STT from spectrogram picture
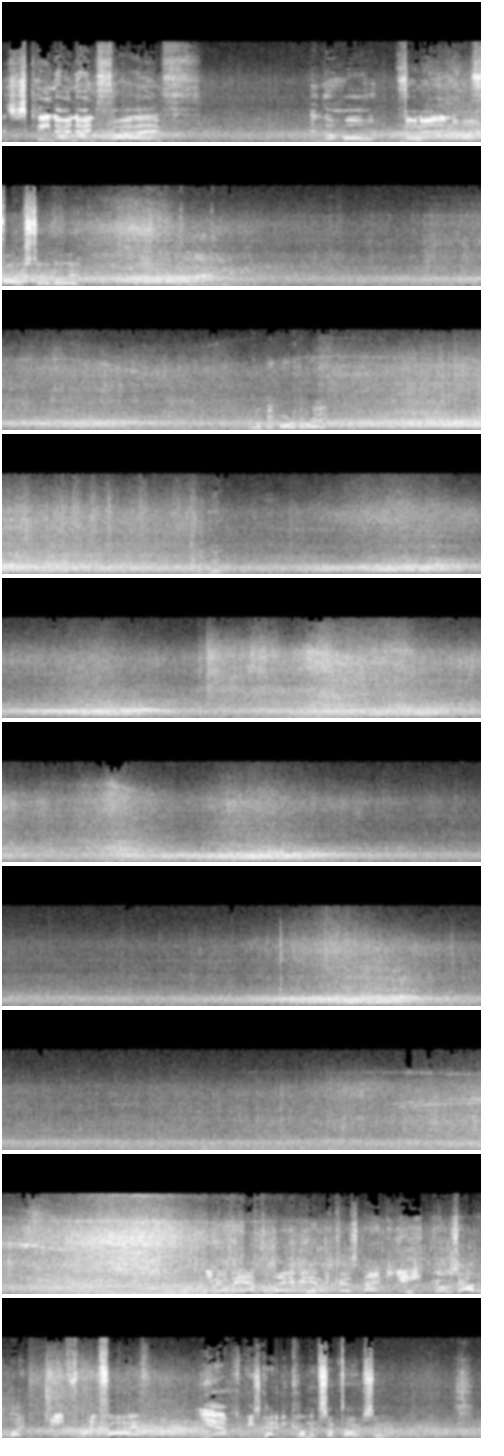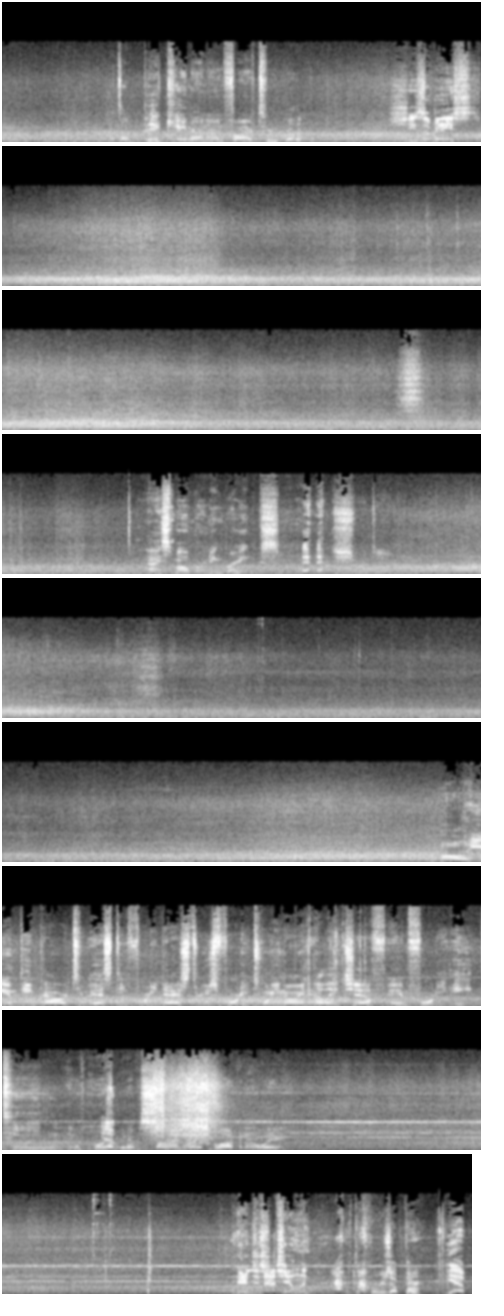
This is K995 in the hole. No, Phone, not in the hole. phone's still in the way. A little bit more to the right. 98 goes out at what 8:45. Yeah. So he's got to be coming sometime soon. That's a big K995 too, brother. She's a beast. I smell burning brakes. Sure do. EMD power two SD40-3s, 4029 LHF, and 4018. And of course, Yep. we're going to have a sign right blocking our way. They're just chilling. Is the cruise up there? Yep.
